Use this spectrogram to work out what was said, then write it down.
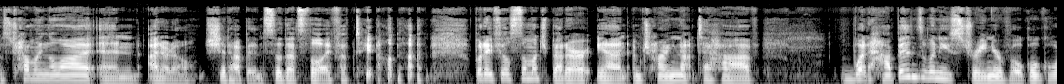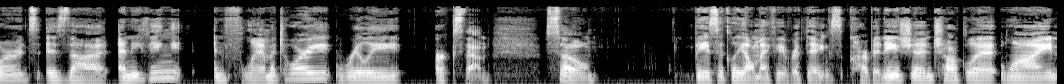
was traveling a lot and I don't know, shit happened. So that's the life update on that. But I feel so much better and I'm trying not to have what happens when you strain your vocal cords is that anything inflammatory really irks them. So basically all my favorite things carbonation, chocolate, wine.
